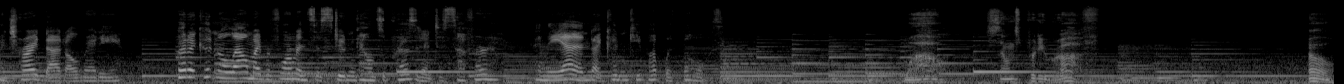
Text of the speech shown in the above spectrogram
I tried that already. But I couldn't allow my performance as student council president to suffer. In the end, I couldn't keep up with both. Wow, sounds pretty rough. Oh,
